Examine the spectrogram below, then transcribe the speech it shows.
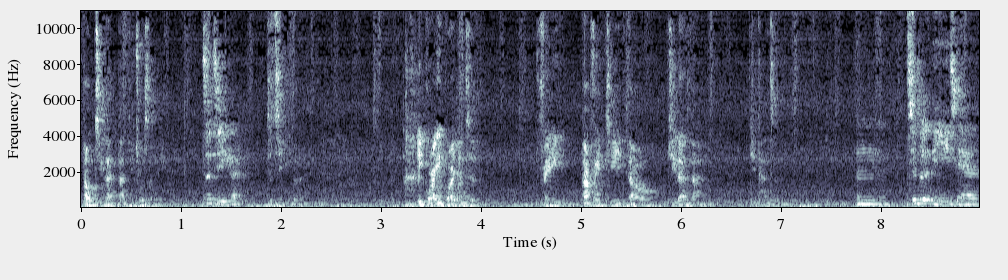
到吉兰丹去做生意，自己一个人？自己一个人，一拐一拐这样子飞搭飞机到吉兰丹去探诊。嗯，就是你以前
